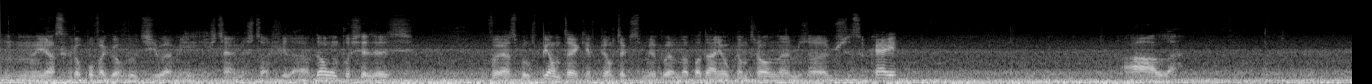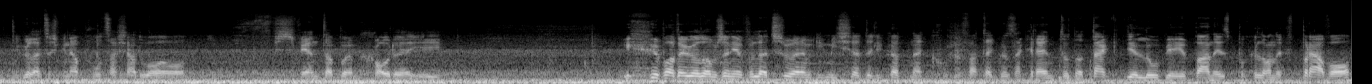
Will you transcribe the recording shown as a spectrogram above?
Mm, Ja z chorobowego wróciłem i, chciałem jeszcze chwilę w domu posiedzieć. Wyjazd był w piątek, ja w piątek w sumie byłem na badaniu kontrolnym, że już jest ok. Ale w ogóle coś mi na płuca siadło. W święta byłem chory i i chyba tego dobrze nie wyleczyłem i mi się delikatne kurwa tego zakrętu, no tak nie lubię, jebany jest pochylony w prawo.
